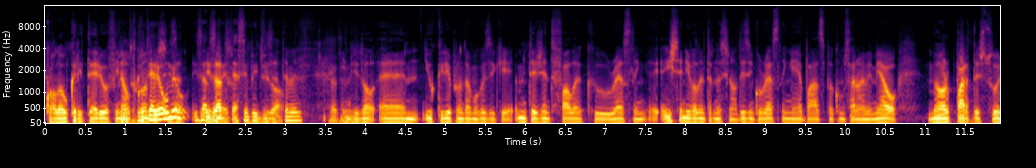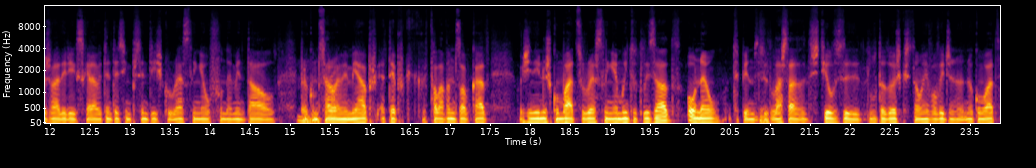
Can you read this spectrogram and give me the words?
Qual é o critério, afinal o de contas? O critério é o meu, exatamente, Exato. é sempre individual. Exatamente, exatamente. individual. Um, eu queria perguntar uma coisa que é, muita gente fala que o wrestling, isto a nível internacional, dizem que o wrestling é a base para começar no MMA, ou a maior parte das pessoas vai dizer que se calhar 85% diz que o wrestling é o fundamental para uhum. começar o MMA, até porque falávamos ao bocado Hoje em dia nos combates o wrestling é muito utilizado, ou não, depende, de, lá está, de estilos de, de, lutadores que estão envolvidos no, no, combate,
